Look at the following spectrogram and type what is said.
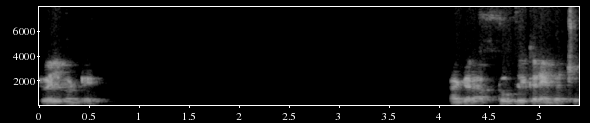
twelve hundred अगर आप टोटल करें बच्चों।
